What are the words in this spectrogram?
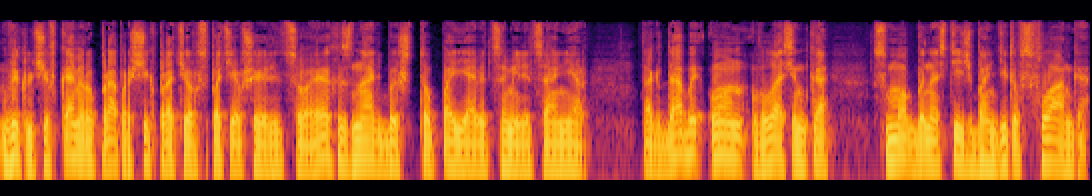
Выключив камеру, прапорщик протер вспотевшее лицо. Эх, знать бы, что появится милиционер. Тогда бы он, Власенко, смог бы настичь бандитов с фланга.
